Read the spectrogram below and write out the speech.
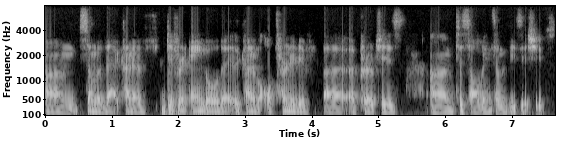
um, some of that kind of different angle, that kind of alternative uh, approaches um, to solving some of these issues.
